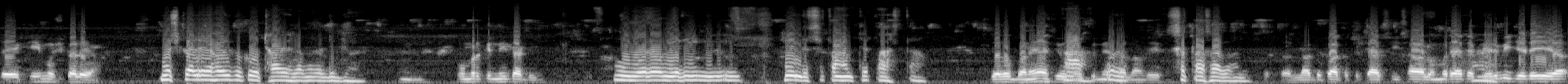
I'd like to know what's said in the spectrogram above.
ਤੇ ਕੀ ਮੁਸ਼ਕਲ ਆ? ਮੁਸ਼ਕਲ ਇਹ ਹੋਈ ਕਿ ਕੋਠਾ ਵੇਲਾ ਮੇਰਾ ਡਿੱਗਾ ਹਮ, ਉਮਰ ਕਿੰਨੀ ਤੁਹਾਡੀ? ਉਮਰ ਮੇਰੀ ਹਿੰਦੁਸਤਾਨ ਤੇ ਪਾਕਿਸਤਾਨ। ਜਦੋਂ ਬਣਿਆ ਸੀ ਉਦੋਂ ਕਿੰਨੇ। ਸਾਲਾਂ ਦੇ? 70 ਸਾਲਾਂ ਦੀ। ਤਾਂ ਲਗਭਗ 85 ਸਾਲ ਉਮਰ ਹੈ ਤੇ ਫਿਰ ਵੀ ਜਿਹੜੇ ਆ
